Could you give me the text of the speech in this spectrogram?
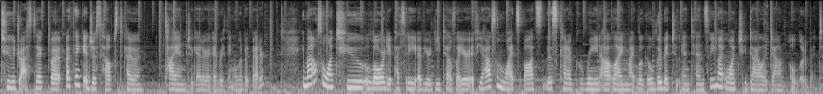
too drastic, but I think it just helps to kind of tie in together everything a little bit better. You might also want to lower the opacity of your details layer. If you have some white spots, this kind of green outline might look a little bit too intense, so you might want to dial it down a little bit.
